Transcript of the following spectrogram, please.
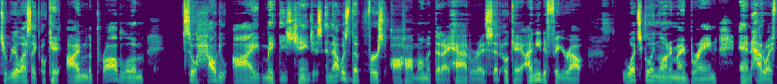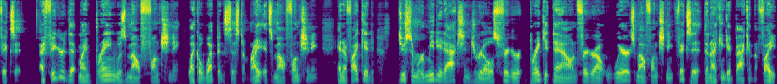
to realize, like, okay, I'm the problem so how do I make these changes? And that was the first aha moment that I had where I said, okay, I need to figure out what's going on in my brain and how do I fix it? I figured that my brain was malfunctioning, like a weapon system, right? It's malfunctioning. And if I could do some remediate action drills, figure break it down, figure out where it's malfunctioning, fix it, then I can get back in the fight.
